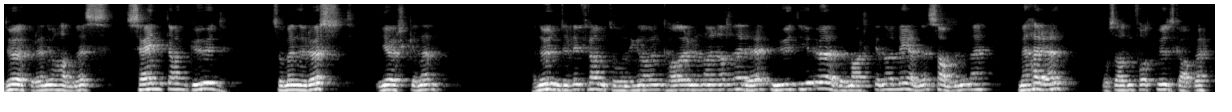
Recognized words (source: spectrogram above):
døperen Johannes, sendt av Gud som en røst i ørkenen. En underlig framtoning av en kar, men han hadde vært ut i ødemarken alene sammen med, med Herren, og så hadde han fått budskapet.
